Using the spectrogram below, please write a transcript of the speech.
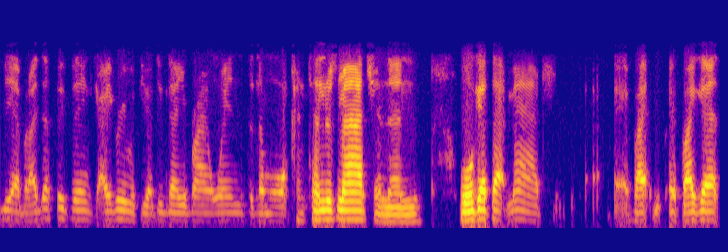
yeah, but I definitely think I agree with you. I think Daniel Bryan wins the number one contenders match, and then we'll get that match. If I if I get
